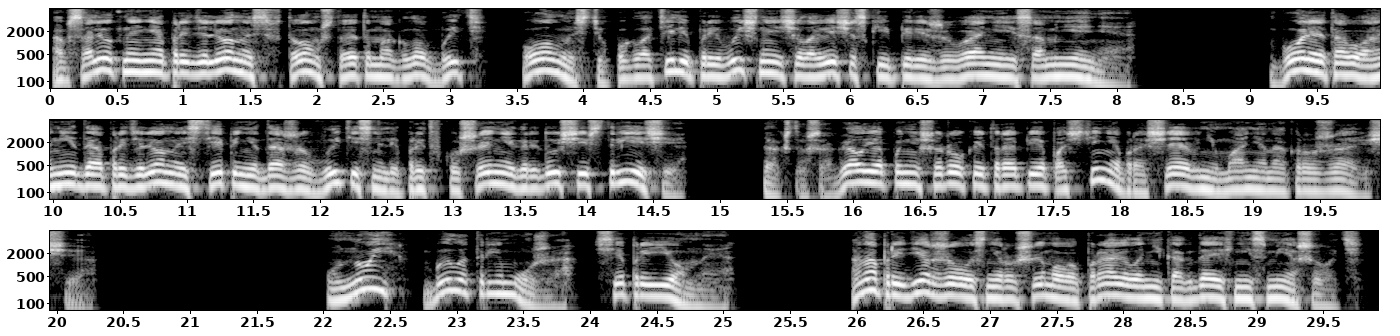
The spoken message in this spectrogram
абсолютная неопределенность в том, что это могло быть, полностью поглотили привычные человеческие переживания и сомнения. Более того, они до определенной степени даже вытеснили предвкушение грядущей встречи, так что шагал я по неширокой тропе, почти не обращая внимания на окружающее. У Ной было три мужа, все приемные. Она придерживалась нерушимого правила никогда их не смешивать.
